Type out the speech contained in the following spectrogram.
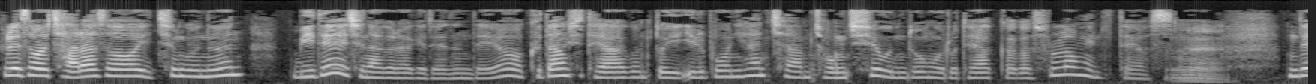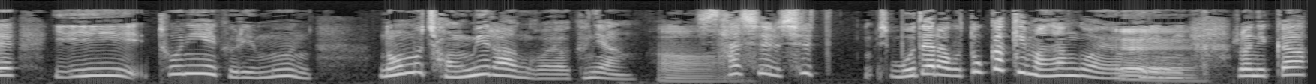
그래서 자라서 이 친구는 미대에 진학을 하게 되는데요. 그 당시 대학은 또 일본이 한참 정치 운동으로 대학가가 술렁일 때였어요. 네. 근데 이 토니의 그림은 너무 정밀한 거예요. 그냥 아. 사실 실 모델하고 똑같기만 한 거예요. 예. 그림이. 그러니까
